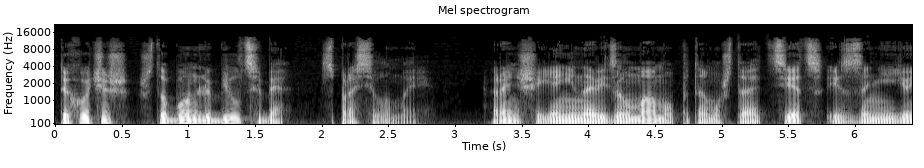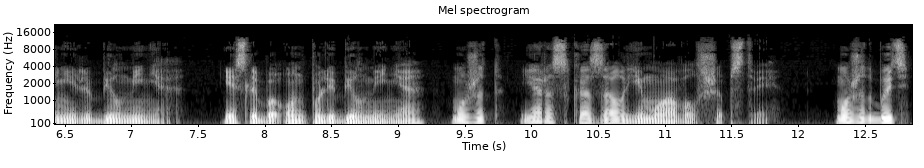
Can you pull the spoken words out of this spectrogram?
«Ты хочешь, чтобы он любил тебя?» — спросила Мэри. «Раньше я ненавидел маму, потому что отец из-за нее не любил меня. Если бы он полюбил меня, может, я рассказал ему о волшебстве. Может быть,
